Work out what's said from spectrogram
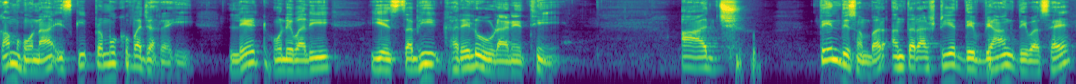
कम होना इसकी प्रमुख वजह रही। लेट होने वाली ये सभी घरेलू उड़ानें थीं। आज, तीन दिसंबर, अंतर्राष्ट्रीय दिव्यांग दिवस है।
